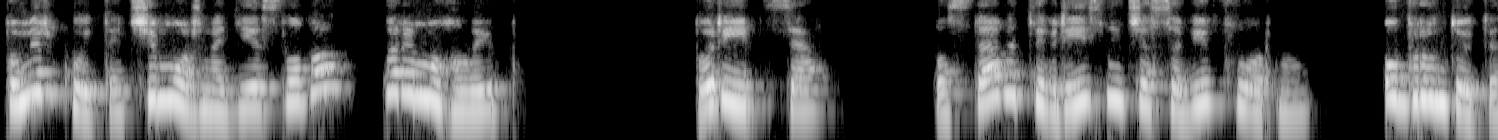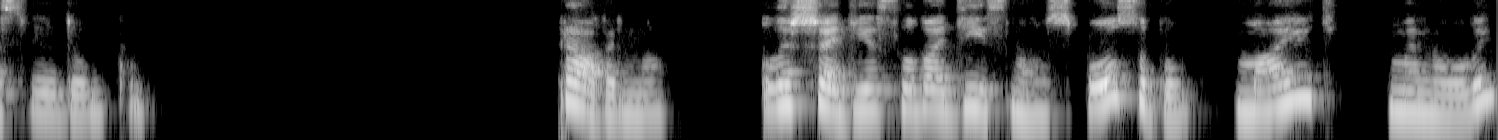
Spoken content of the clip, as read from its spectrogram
Поміркуйте, чи можна дієслова перемогли б, боріться, поставити в різні часові форми. Обґрунтуйте свою думку. Правильно, лише дієслова дійсного способу мають минулий,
